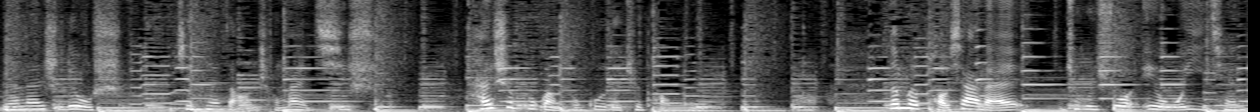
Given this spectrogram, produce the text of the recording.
原来是六十，今天早上晨脉七十，还是不管不顾的去跑步。啊那么跑下来就会说，哎呦，我以前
